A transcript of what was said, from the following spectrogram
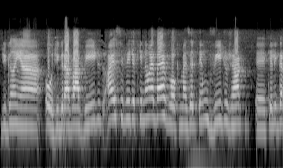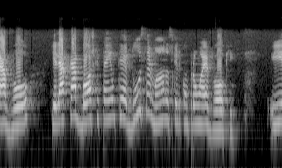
de ganhar ou de gravar vídeos. Ah, esse vídeo aqui não é da Evoque, mas ele tem um vídeo já é, que ele gravou que ele acabou, acho que tem o que duas semanas que ele comprou um Evoque. E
